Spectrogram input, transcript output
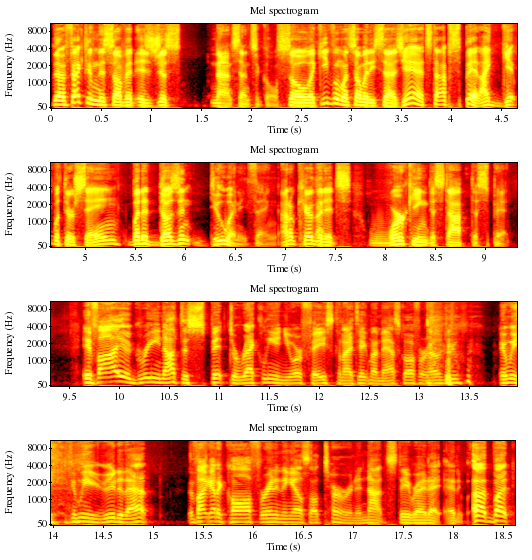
the effectiveness of it is just nonsensical. So like even when somebody says, "Yeah, it stops spit," I get what they're saying, but it doesn't do anything. I don't care that it's working to stop the spit. If I agree not to spit directly in your face, can I take my mask off around you? can we can we agree to that? If I got a cough or anything else, I'll turn and not stay right at. at uh, but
